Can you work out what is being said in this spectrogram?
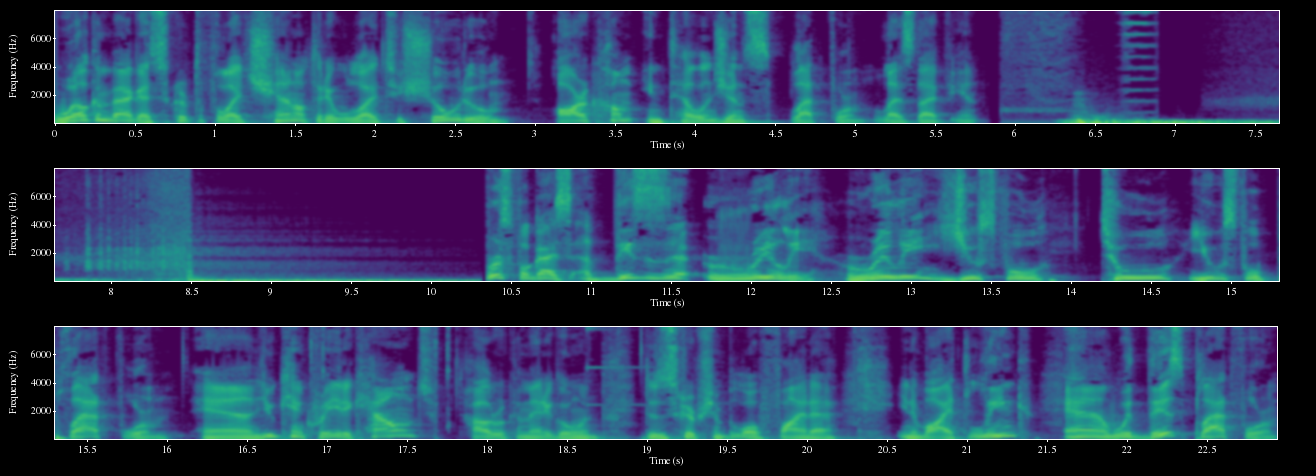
Welcome back guys, Crypto4light channel. Today would like to show you Arkham Intelligence Platform. Let's dive in. First of all guys, uh, this is a really, really useful tool, useful platform, and you can create account. Highly recommend you go in the description below, find a invite link. And with this platform,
